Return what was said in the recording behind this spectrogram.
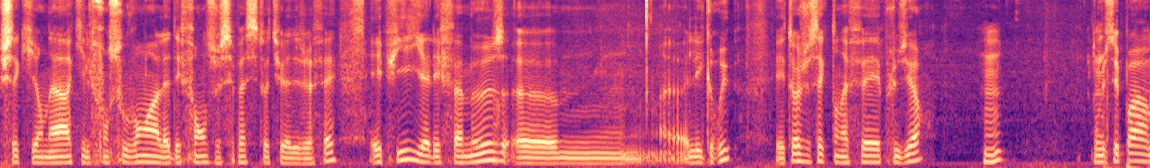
Je sais qu'il y en a qui le font souvent à la défense, je sais pas si toi tu l'as déjà fait. Et puis, il y a les fameuses, les grues. Et toi, je sais que tu en as fait plusieurs. Hmm. Mais c'est pas.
